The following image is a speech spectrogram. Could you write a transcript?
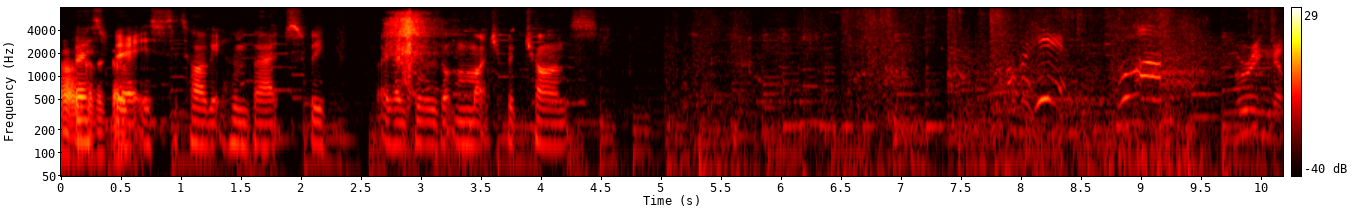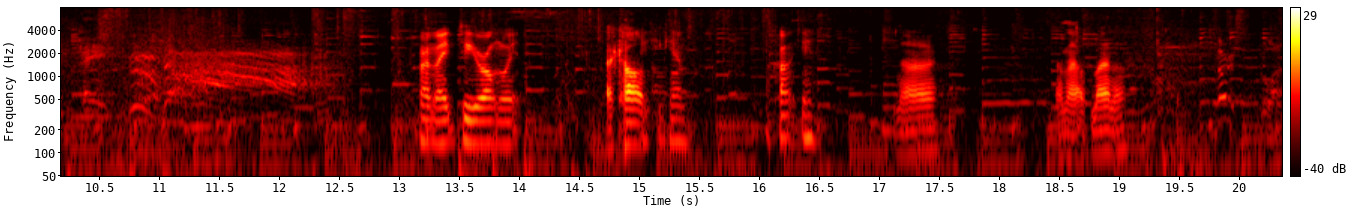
Oh, Our Alright, best gotta go. bet is to target Hun Batz. We I don't think we've got much of a chance. Over here. Whoa. Bring the pain. Right, mate, do your own way I can't. if you can. I can't you? No. I'm out of mana. First blood.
